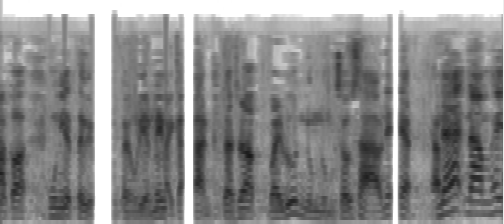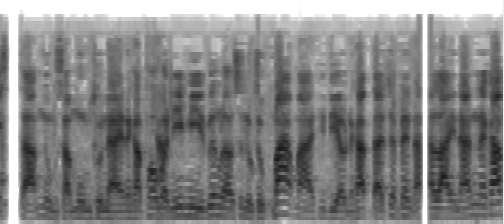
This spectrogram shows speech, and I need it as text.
แล้วก็พรุ่งนี้จะตื่นไปโรงเรียนไม่ไหวกัน แต่สำหรับวัยรุ่นหนุ่มๆสาวๆเนี่ยแนะนำให้สามหนุ่มสามมุมทุนไนนะครับ เพราะวันนี้มีเรื่องราวสนุกๆมากมายทีเดียวนะครับ แต่จะเป็นอะไรนั้นนะครับ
